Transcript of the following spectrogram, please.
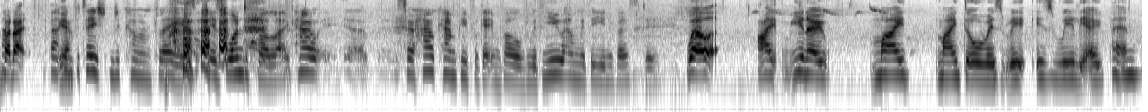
But I, that yeah. invitation to come and play is, is wonderful. Like how, uh, so how can people get involved with you and with the university? Well, I, you know, my my door is re is really open.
